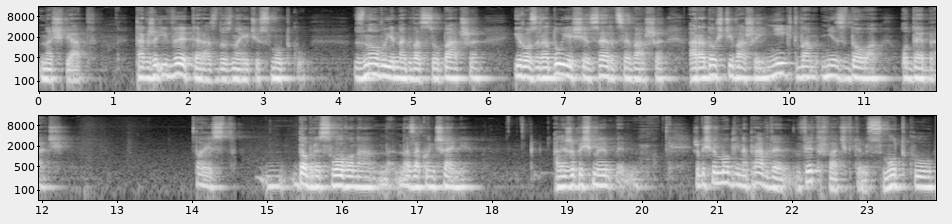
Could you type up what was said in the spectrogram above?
na świat. Także i wy teraz doznajecie smutku. Znowu jednak was zobaczę i rozraduje się serce wasze, a radości waszej nikt wam nie zdoła odebrać. To jest dobre słowo na, na, na zakończenie. Ale żebyśmy, żebyśmy mogli naprawdę wytrwać w tym smutku,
